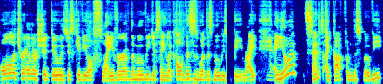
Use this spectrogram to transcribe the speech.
All a trailer should do is just give you a flavor of the movie, just saying like, oh, this is what this movie's be, right? Yeah. And you know what sense I got from this movie,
